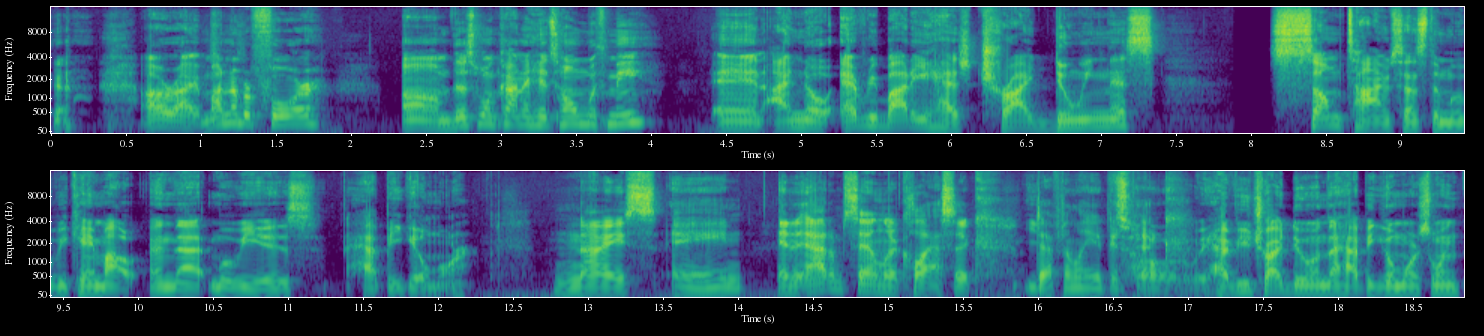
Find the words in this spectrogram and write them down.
All right, my number four. Um, this one kind of hits home with me, and I know everybody has tried doing this sometime since the movie came out, and that movie is Happy Gilmore. nice. A an Adam Sandler classic. Definitely a good pick. Totally. Have you tried doing the Happy Gilmore swing?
